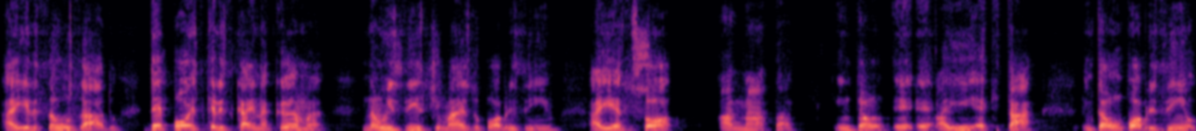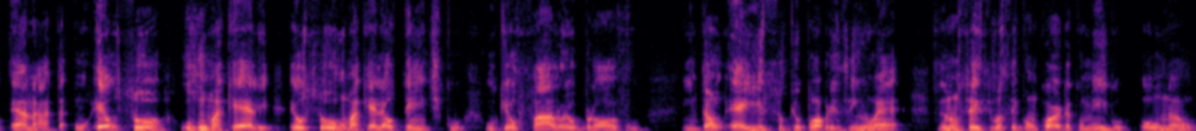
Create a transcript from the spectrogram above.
Aí eles são usados. Depois que eles caem na cama, não existe mais o pobrezinho. Aí é só a nata. Então, é, é, aí é que tá. Então, um pobrezinho é a nata. Eu sou o Ruma Kelly, eu sou o Ruma Kelly autêntico. O que eu falo, eu provo. Então, é isso que o pobrezinho é. Eu não sei se você concorda comigo ou não.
